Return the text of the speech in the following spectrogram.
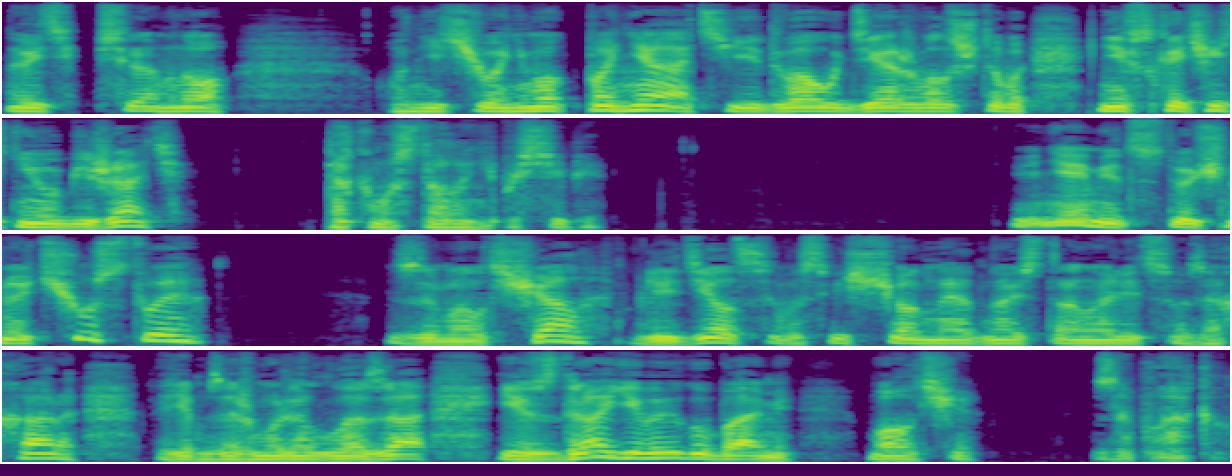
Но ведь все равно он ничего не мог понять и едва удерживал, чтобы не вскочить, не убежать. Так ему стало не по себе. И немец, точно чувствуя, замолчал, вгляделся в освещенное одной стороной лицо Захара, затем зажмурил глаза и, вздрагивая губами, молча заплакал.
